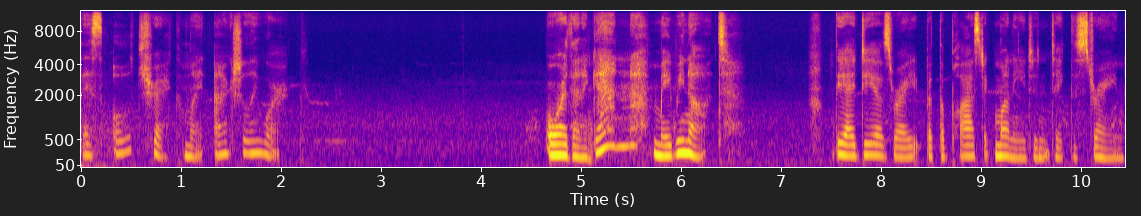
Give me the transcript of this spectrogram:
This old trick might actually work. Or then again, maybe not. The idea's right, but the plastic money didn't take the strain.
